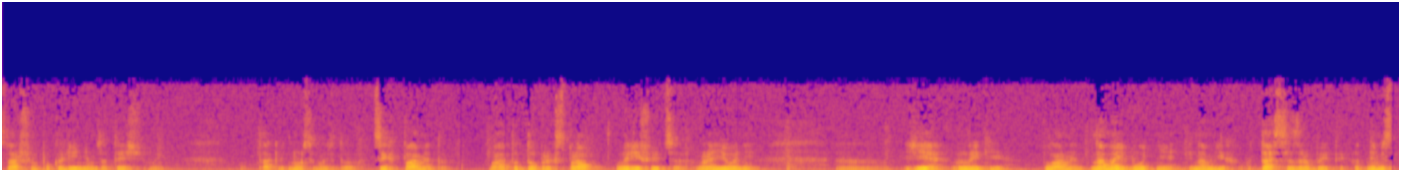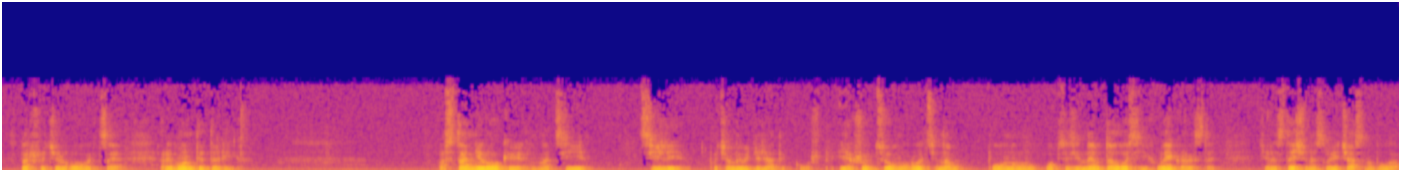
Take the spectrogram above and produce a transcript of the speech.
старшим поколінням за те, що ми так відносимось до цих пам'яток. Багато добрих справ вирішується в районі. Е, Є великі плани на майбутнє, і нам їх вдасться зробити. Одним із першочергових це ремонти доріг. Останні роки на ці цілі почали виділяти кошти. І якщо в цьому році нам в повному обсязі не вдалося їх використати через те, що не своєчасно була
